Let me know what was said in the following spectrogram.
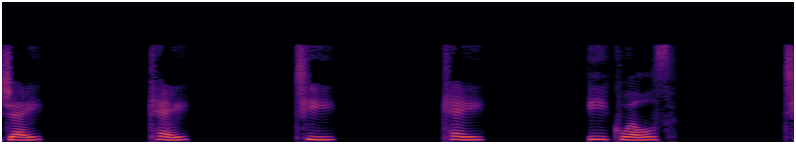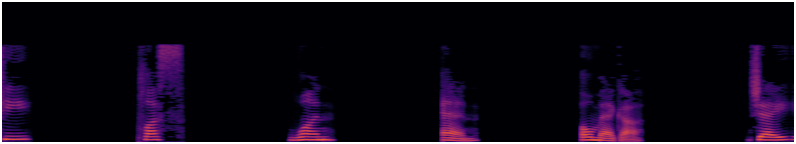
J K T K equals T plus one N Omega. J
